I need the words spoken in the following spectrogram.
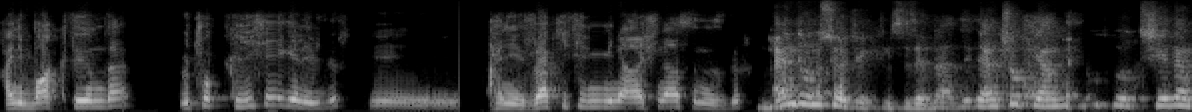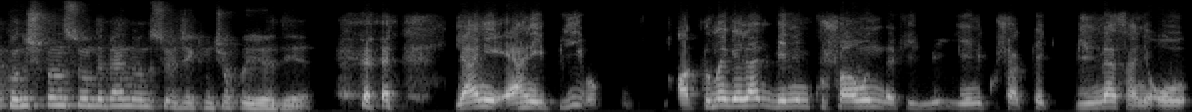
Hani baktığımda bu çok klişe gelebilir. E, hani Rocky filmine aşinasınızdır. Ben de onu söyleyecektim size. Ben, yani çok yani bu, bu şeyden konuşmanın sonunda ben de onu söyleyecektim çok uyuyor diye. yani yani bir aklıma gelen benim kuşağımın da filmi. Yeni kuşak pek bilmez hani o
